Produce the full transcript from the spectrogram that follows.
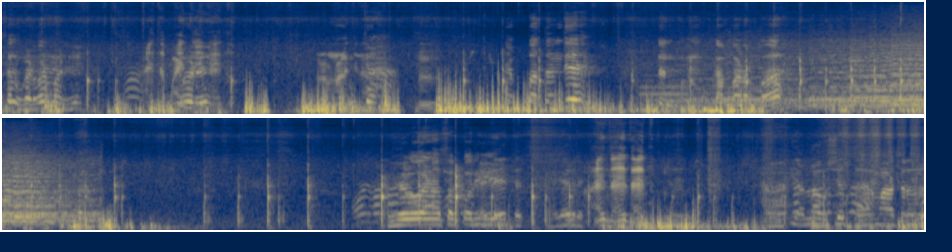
ಸ್ವಲ್ಪ ಗಡ್ಬಡ್ ಮಾಡ್ರಿ. ಆಯ್ತಪ್ಪ ಆಯ್ತು ನೋಡ್ರಿ. ಆಯ್ತು ಆರಾಮ ಮಾಡ್ತೀನಿ ಹ್ಞೂ ಯಪ್ಪ ತಂದೆ ನನ್ನ ಮಗನ ಕಾಪಾಡಪ್ಪ. ಹೇಳುವಣ ಸ್ವಲ್ಪ ಆಯ್ತು ಆಯ್ತು ಆಯ್ತು. ಎಲ್ಲ ಔಷಧ ತಯಾರು ಮಾಡ್ತಾರಲ್ಲ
